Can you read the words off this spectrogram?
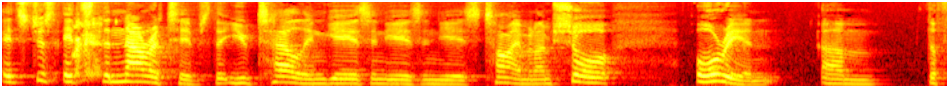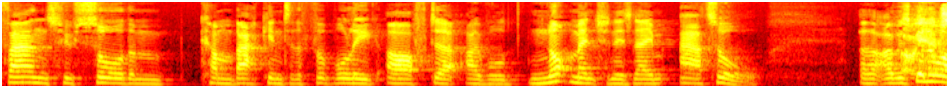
it's just it's the narratives that you tell in years and years and years time and i'm sure orient um, the fans who saw them come back into the football league after i will not mention his name at all uh, i was Oh, going to yes,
